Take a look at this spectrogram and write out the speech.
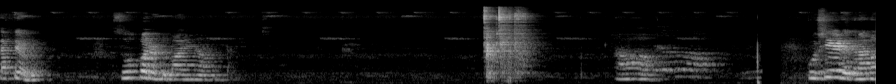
ಕತ್ತೆ ಉಂಟು. ಸೂಪರ್ ಉಂಟು ಮಾವಿನ ಹಣ್ಣು. ಖುಷಿ ಹೇಳಿದ್ದು ನಾನು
